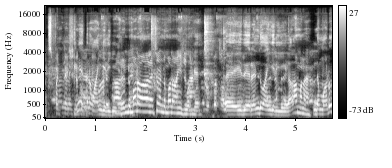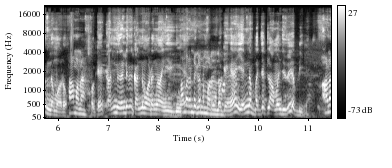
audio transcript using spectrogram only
எக்ஸ்பெக்டேஷன் எத்தனை வாங்கியிருக்கீங்க? ரெண்டு மாடு வாங்கினா ரெண்டு மாடு வாங்கிட்டு இது ரெண்டு வாங்கியிருக்கீங்களா? ஆமாண்ணே. இந்த மாடும் இந்த மாடும். ஆமாண்ணே. ஓகே கண்ணு ரெண்டுமே கண்ணு மாடுங்க வாங்கியிருக்கீங்க. ஆமா ரெண்டு கண்ணு மாடு தானே ஓகேங்க என்ன பட்ஜெட்ல அமைஞ்சது எப்படிங்க? ஆனா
